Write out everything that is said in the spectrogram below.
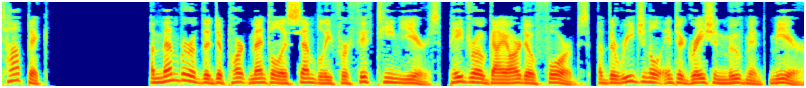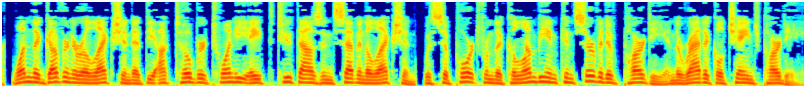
Topic a member of the Departmental Assembly for 15 years, Pedro Gallardo Forbes, of the Regional Integration Movement won the governor election at the October 28, 2007 election, with support from the Colombian Conservative Party and the Radical Change Party.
